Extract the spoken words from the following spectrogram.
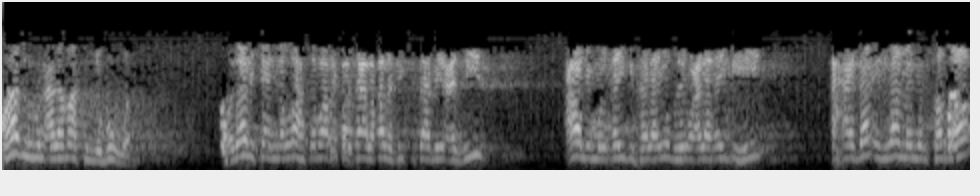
وهذه من علامات النبوة. وذلك أن الله تبارك وتعالى قال في كتابه العزيز عالم الغيب فلا يظهر على غيبه أحدا إلا من ارتضى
